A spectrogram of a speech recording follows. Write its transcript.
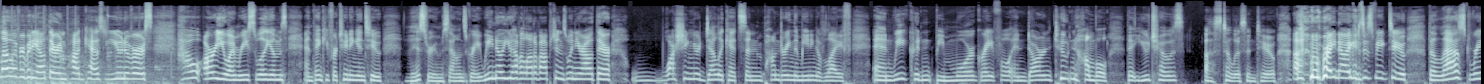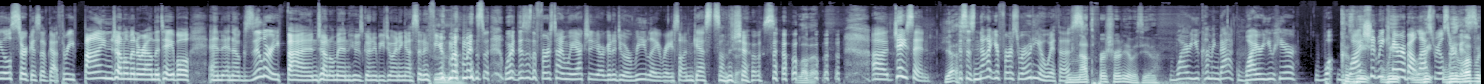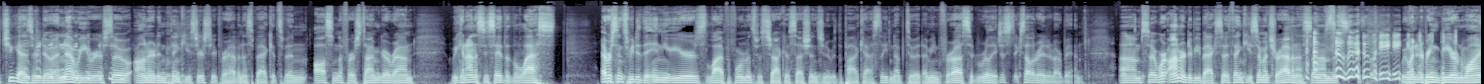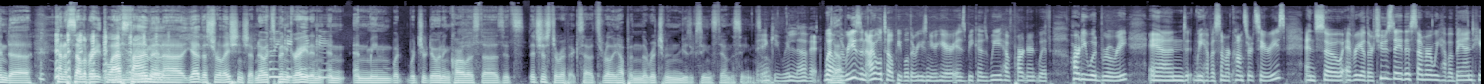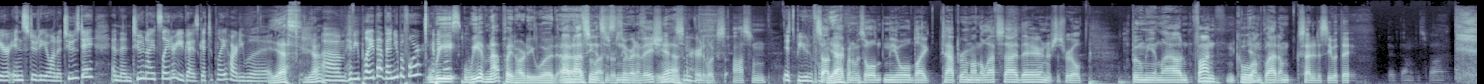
Hello, everybody out there in podcast universe. How are you? I'm Reese Williams, and thank you for tuning into This Room Sounds Great. We know you have a lot of options when you're out there washing your delicates and pondering the meaning of life, and we couldn't be more grateful and darn tootin' humble that you chose us to listen to. Uh, right now, I get to speak to the last real circus. I've got three fine gentlemen around the table and an auxiliary fine gentleman who's going to be joining us in a few moments. Where this is the first time we actually are going to do a relay race on guests on the show. So Love it. uh, Jason. Yes. This is not your first rodeo with us. Not the first rodeo with you. Why are you coming back? Why are you here? What, why should we, care about Last we, Real Circus? We love what you guys are doing. no, we were so honored and thank you seriously for having us back. It's been awesome the first time go around. We can honestly say that the last ever since we did the in your ears live performance with Shaka Sessions, you know, with the podcast leading up to it. I mean, for us, it really just accelerated our band. Um, so we're honored to be back. So thank you so much for having us. Um, Absolutely. we wanted to bring beer and wine to kind of celebrate the last time and uh, yeah, this relationship. No, it's been great, and, and and I mean what what you're doing and Carlos does, it's it's just terrific. So it's really helping the Richmond music scene stay on the scene. so. Thank you. We love it. Well, Yeah. the reason I will tell people the reason you're here is because we have partnered with Hardywood Brewery and we have a summer concert series. And so every other Tuesday this summer, we have a band here in studio on a Tuesday. And then two nights later, you guys get to play Hardywood. Yes, yeah. Um, have you played that venue before? Have we we have not played Hardywood. I've uh, not seen it last since the new Circus. renovations. Yeah, I heard it looks awesome. It's I beautiful. saw it Yeah. back when it was old in the old like tap room on the left side there, and it's just real boomy and loud, fun and cool. Yeah. I'm glad. I'm excited to see what they.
